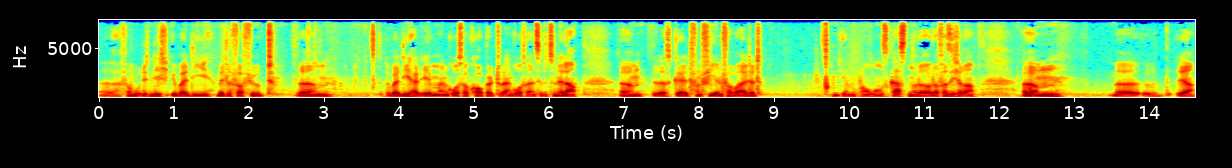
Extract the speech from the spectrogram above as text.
äh, vermutlich nicht über die Mittel verfügt, ähm, über die halt eben ein großer Corporate oder ein großer Institutioneller, ähm, der das Geld von vielen verwaltet, wie ein Pensionskasten oder, oder Versicherer, ähm, äh, ja,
